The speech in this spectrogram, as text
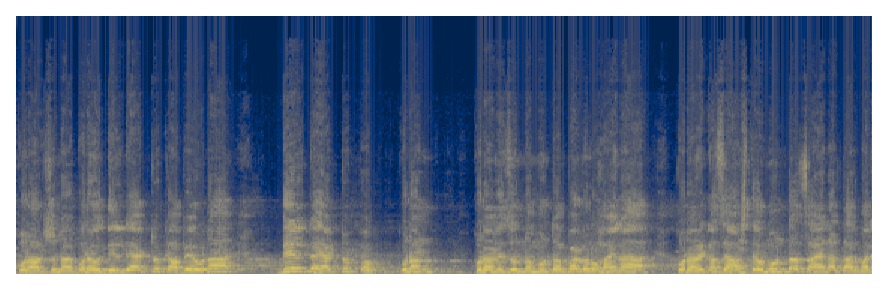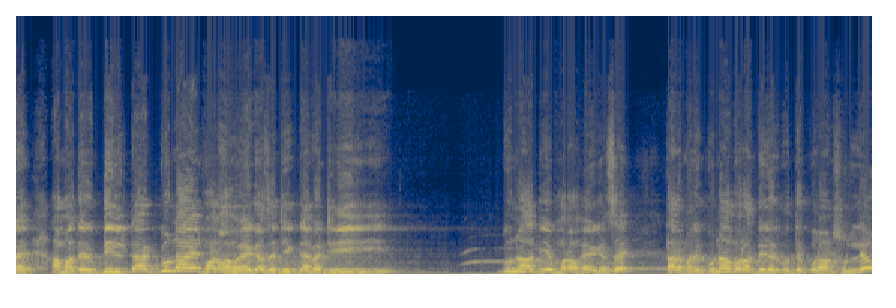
কোরআন শোনার পরেও দিলটা একটু কাঁপেও না। দিলটা একটু কোরআন, কোরআনের জন্য মনটা পাগল হয় না। কোরআনের কাছে আসতেও মনটা চায় না। তার মানে আমাদের দিলটা গুনায় ভরা হয়ে গেছে, ঠিক না ঠিক? গুনাহ দিয়ে ভরা হয়ে গেছে। তার মানে গুনাহ ভরা দিলের মধ্যে কোরআন শুনলেও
